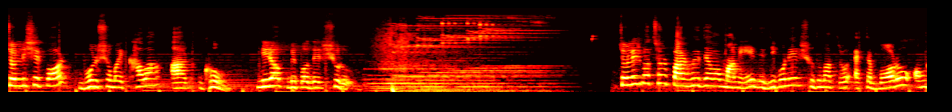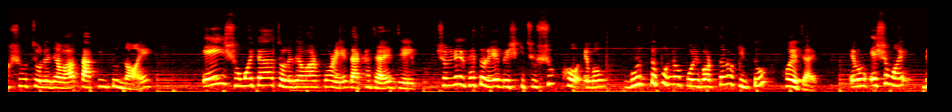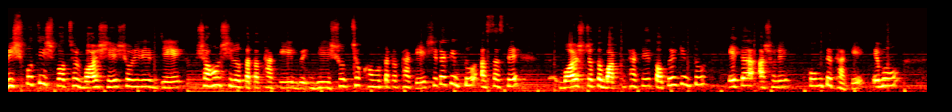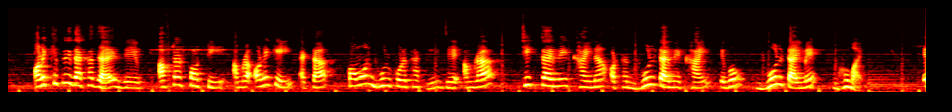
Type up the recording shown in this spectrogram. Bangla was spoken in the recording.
চল্লিশের পর ভুল সময় খাওয়া আর ঘুম, নীরব বিপদের শুরু। চল্লিশ বছর পার হয়ে যাওয়া মানে যে জীবনের শুধুমাত্র একটা বড় অংশ চলে যাওয়া তা কিন্তু নয়। এই সময়টা চলে যাওয়ার পরে দেখা যায় যে শরীরের ভেতরে বেশ কিছু সূক্ষ্ম এবং গুরুত্বপূর্ণ পরিবর্তনও কিন্তু হয়ে যায়। এবং এ সময় বিশ পঁচিশ বছর বয়সে শরীরের যে সহনশীলতাটা থাকে যে সহ্য ক্ষমতাটা থাকে, সেটা কিন্তু আস্তে আস্তে বয়স যত বাড়তে থাকে, ততই কিন্তু এটা আসলে কমতে থাকে। এবং অনেক ক্ষেত্রেই দেখা যায় যে আফটার ফর্টি আমরা অনেকেই একটা কমন ভুল করে থাকি যে আমরা ঠিক টাইমে খাই না, অর্থাৎ ভুল টাইমে খাই এবং ভুল টাইমে ঘুমাই।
